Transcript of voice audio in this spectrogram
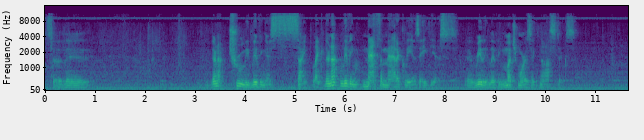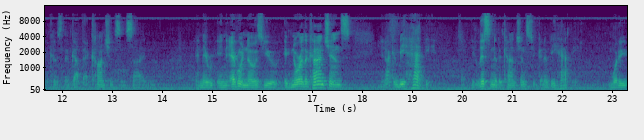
So they're, they're not truly living as sight like they're not living mathematically as atheists. They're really living much more as agnostics because they've got that conscience inside, and they and everyone knows you ignore the conscience, you're not going to be happy. You listen to the conscience, you're going to be happy. What do you,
